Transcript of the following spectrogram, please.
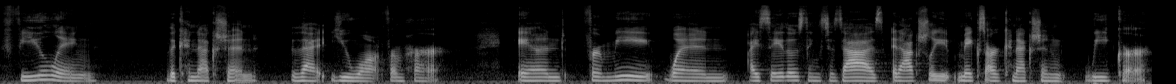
feeling the connection that you want from her. And for me, when I say those things to Zaz, it actually makes our connection weaker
